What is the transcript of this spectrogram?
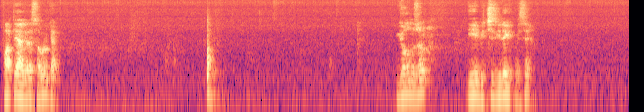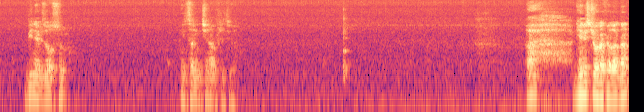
farklı yerlere savururken yolumuzun iyi bir çizgide gitmesi bir nebze olsun insanın içini hafifletiyor. Geniş coğrafyalardan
